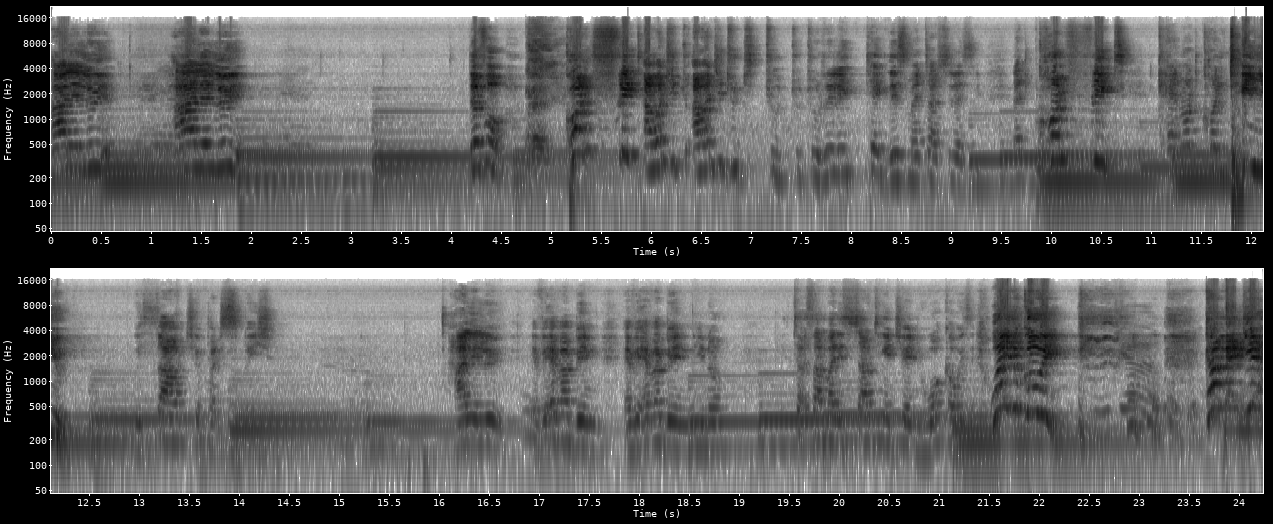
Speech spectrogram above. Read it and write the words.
Hallelujah. Hallelujah. Therefore, conflict. I want you. To, I want you to, to, to, to really take this matter seriously. That conflict cannot continue without your participation. Hallelujah. Have you ever been? Have you ever been? You know, somebody's shouting at you and you walk away. And say, Where are you going? Come back here.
